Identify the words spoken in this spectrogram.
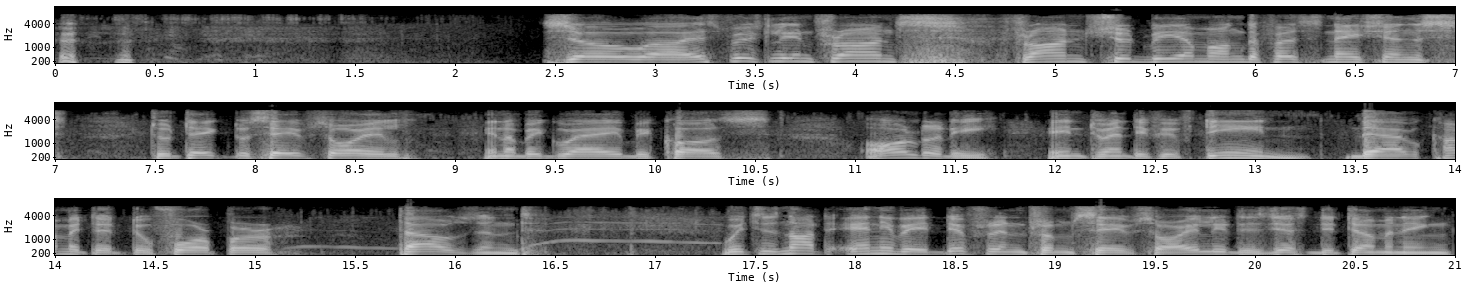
really. So, uh, especially in France, France should be among the first nations to take to save soil in a big way because already in 2015, they have committed to four per thousand, which is not any way different from save soil, it is just determining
